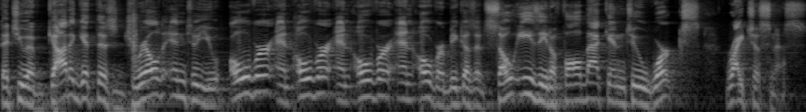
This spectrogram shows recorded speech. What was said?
That you have got to get this drilled into you over and over and over and over because it's so easy to fall back into works righteousness.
